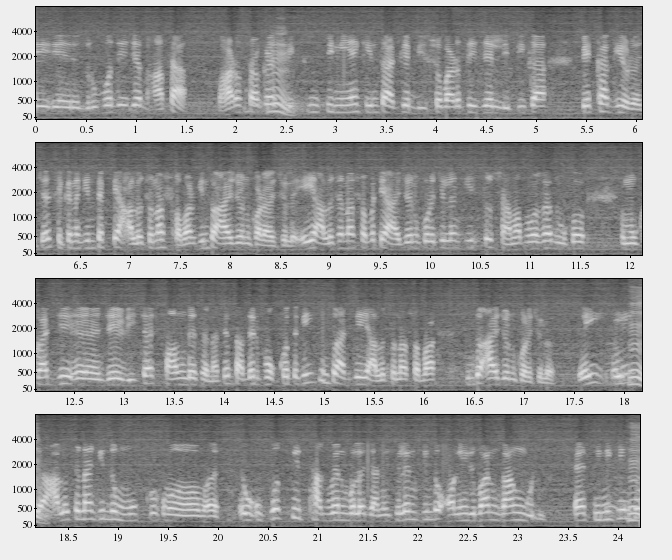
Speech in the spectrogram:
এই ধ্রুপদী যে ভাষা ভারত সরকারের স্বীকৃতি নিয়ে কিন্তু আজকে বিশ্বভারতী যে লিপিকা প্রেক্ষাগৃহ রয়েছে সেখানে কিন্তু একটি আলোচনা সভার কিন্তু আয়োজন করা হয়েছিল। এই আলোচনা সভাটি আয়োজন করেছিলেন কিন্তু শ্যামাপ্রসাদ মুখ মুখার্জি যে রিসার্চ ফাউন্ডেশন আছে তাদের পক্ষ থেকেই কিন্তু আজকে এই আলোচনা সভা কিন্তু আয়োজন করেছিল। এই এই হুম। আলোচনায় কিন্তু আহ, উপস্থিত থাকবেন বলে জানিয়েছিলেন কিন্তু অনির্বাণ গাঙ্গুলি। তিনি কিন্তু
